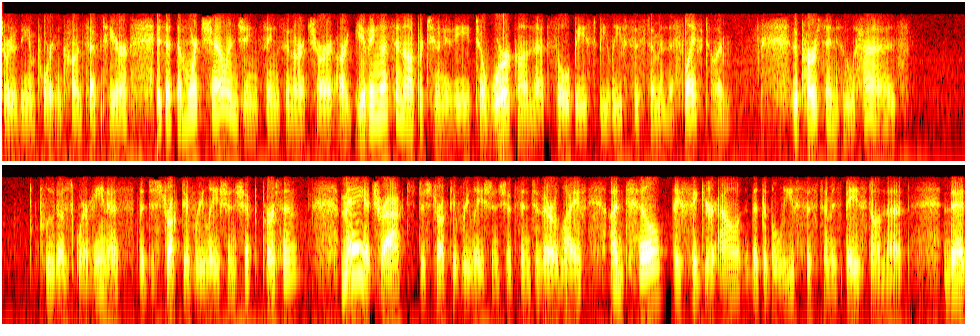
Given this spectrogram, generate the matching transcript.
Sort of the important concept here, is that the more challenging things in our chart are giving us an opportunity to work on that soul based belief system in this lifetime. The person who has Pluto square Venus, the destructive relationship person, may attract destructive relationships into their life until they figure out that the belief system is based on that that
